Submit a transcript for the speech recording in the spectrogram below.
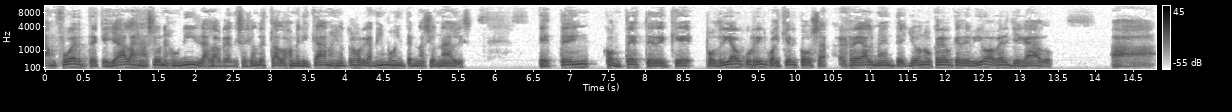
tan fuerte que ya las Naciones Unidas, la Organización de Estados Americanos y otros organismos internacionales estén conteste de que podría ocurrir cualquier cosa, realmente yo no creo que debió haber llegado a,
